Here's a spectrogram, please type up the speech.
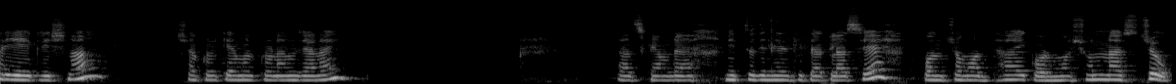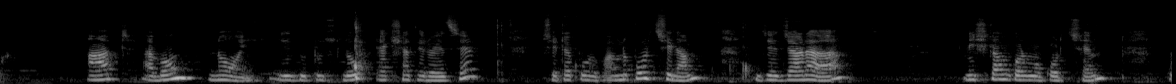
হরে কৃষ্ণ। সকলকে আমার প্রণাম জানাই। আজকে আমরা নিত্যদিনের গীতা ক্লাসে পঞ্চম অধ্যায় কর্ম সন্ন্যাস চোখ আট এবং নয় এই দুটো শ্লোক একসাথে রয়েছে, সেটা পড়ব। আমরা পড়ছিলাম যে যারা নিষ্কাম কর্ম করছেন, তো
